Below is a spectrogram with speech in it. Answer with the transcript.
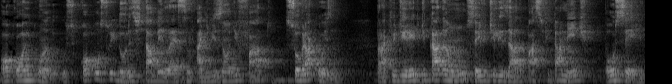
ocorre quando os copossuidores estabelecem a divisão de fato sobre a coisa, para que o direito de cada um seja utilizado pacificamente, ou seja,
